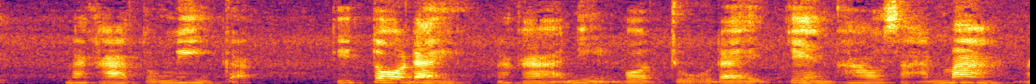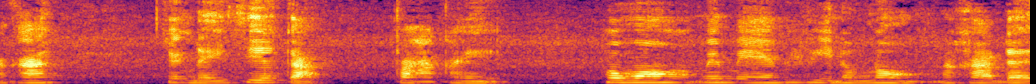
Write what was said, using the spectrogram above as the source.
จนะคะ ตรงนี้ก็ติดต่อได้นะคะ นี่บอสโจได้แจ้งข่าวสารมากนะคะจังไดเสียกะฝากให้พ่อมอแม่แม่พี่พี่น้องๆนะคะ ได้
